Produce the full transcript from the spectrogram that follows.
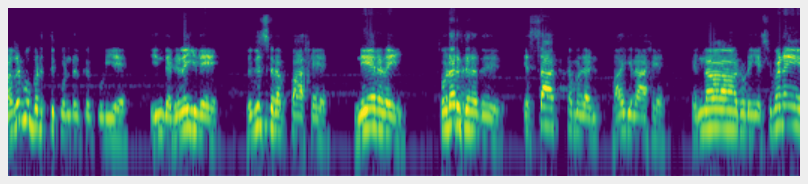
மகிழ்வுபடுத்திக் கொண்டிருக்கக்கூடிய இந்த நிலையிலே வெகு சிறப்பாக நேரலை தொடர்கிறது எஸ்ஆர் தமிழன் வாயிலாக. தென்னாடுடைய சிவனையை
